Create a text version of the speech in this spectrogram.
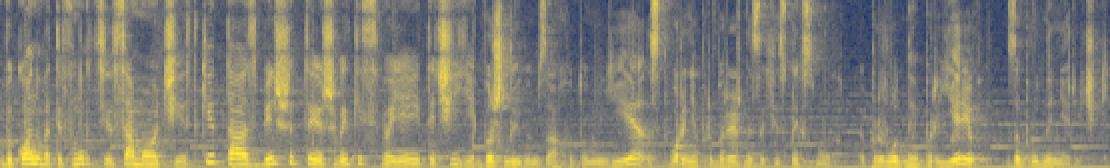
Виконувати функцію самоочистки та збільшити швидкість своєї течії. Важливим заходом є створення прибережних захисних смуг, природних бар'єрів забруднення річки.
